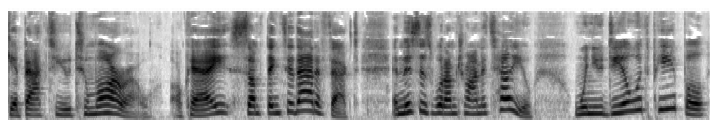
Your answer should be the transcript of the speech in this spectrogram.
get back to you tomorrow? Okay? Something to that effect. And this is what I'm trying to tell you. When you deal with people,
